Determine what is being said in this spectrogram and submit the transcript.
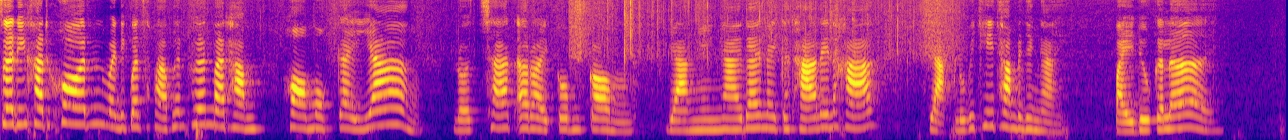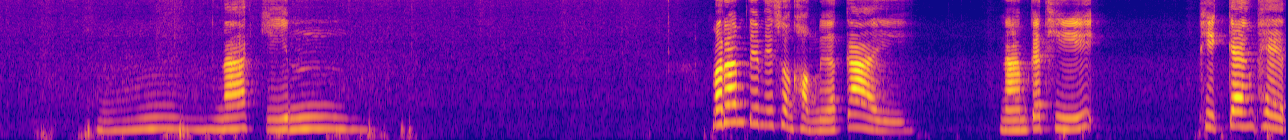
สวัสดีค่ะทุกคน วันนี้กวนจะพาเพื่อนๆมาทำห่อหมกไก่ย่าง รสชาติอร่อยกลมกล่อมย่างง่ายๆได้ในกระทะเลยนะคะ อยากรู้วิธีทำเป็นยังไง ไปดูกันเลยอืมน่ากิน มาเริ่มเตรียมในส่วนของเนื้อไก่ น้ำกะทิ พริกแกงเผ็ด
